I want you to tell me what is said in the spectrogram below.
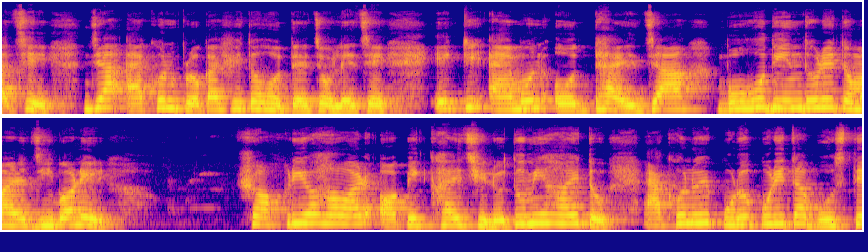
আছে যা এখন প্রকাশিত হতে চলেছে। একটি এমন অধ্যায় যা বহুদিন ধরে তোমার জীবনের সক্রিয় হওয়ার অপেক্ষায় ছিল। তুমি হয়তো এখনোই পুরোপুরি তা বুঝতে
